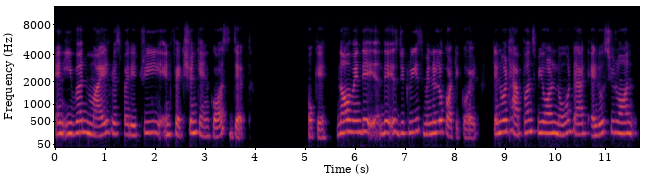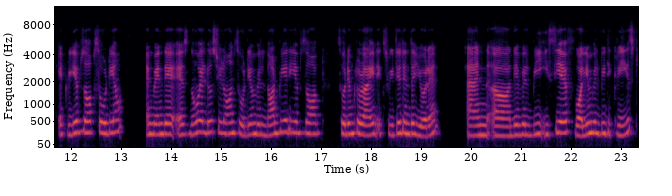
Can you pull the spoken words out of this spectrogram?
and even mild respiratory infection can cause death. Okay, now when they, there is decreased mineralocorticoid, then what happens, we all know that aldosterone, it reabsorbs sodium. And when there is no aldosterone, sodium will not be reabsorbed. Sodium chloride excreted in the urine and uh, there will be ECF volume will be decreased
